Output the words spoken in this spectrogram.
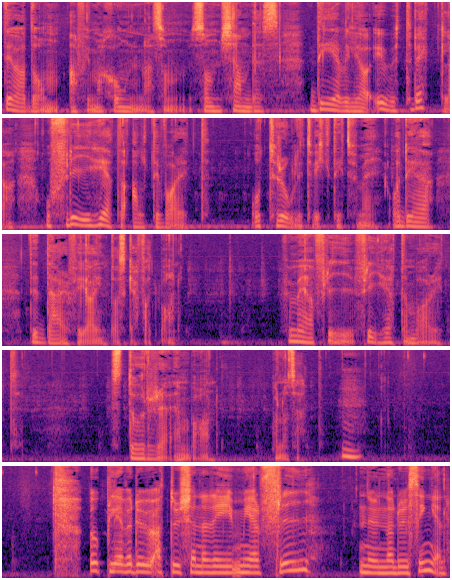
det var de affirmationerna som, som kändes, det vill jag utveckla. Och frihet har alltid varit otroligt viktigt för mig. Och det, det är därför jag inte har skaffat barn. För mig har fri, friheten varit större än barn på något sätt. Mm. Upplever du att du känner dig mer fri nu när du är singel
